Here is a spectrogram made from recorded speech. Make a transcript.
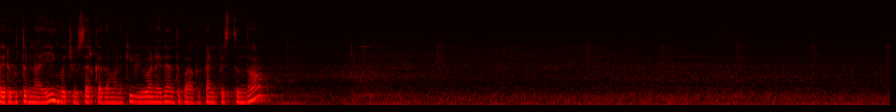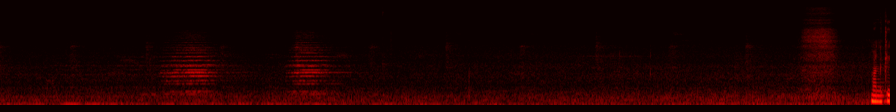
పెరుగుతున్నాయి. ఇంకో చూసారు కదా మనకి వ్యూ అనేది ఎంత బాగా కనిపిస్తుందో. మనకి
